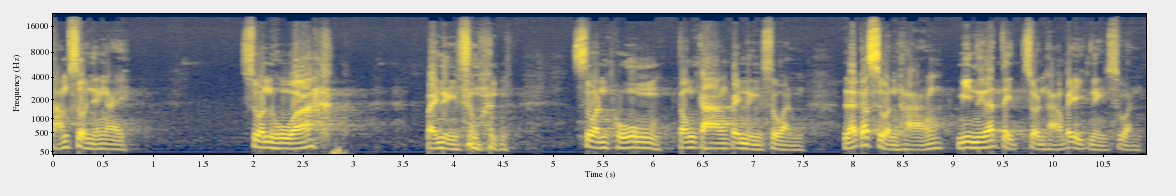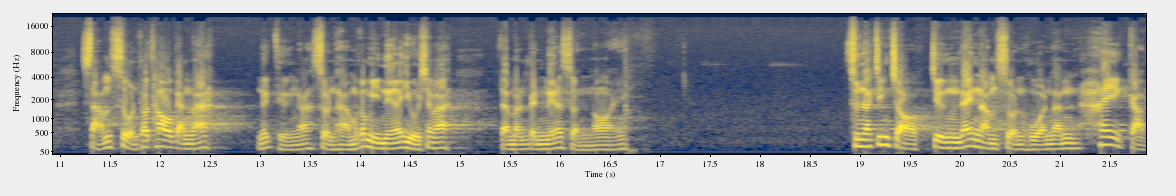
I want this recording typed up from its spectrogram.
สามส่วนยังไง ส่วนหัวไปหนึ่งส่วน ส่วนพุงตรงกลางไปหนึ่งส่วน แล้วก็ส่วนหางมีเนื้อติดส่วนหางไปอีกหนึ่งส่วนสามส่วนเท่าๆกันนะ นึกถึงนะ ส่วนหางมันก็มีเนื้ออยู่ใช่ไหม แต่มันเป็นเนื้อส่วนน้อย สุนัขจิ้งจอกจึงได้นำส่วนหัวนั้นให้กับ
